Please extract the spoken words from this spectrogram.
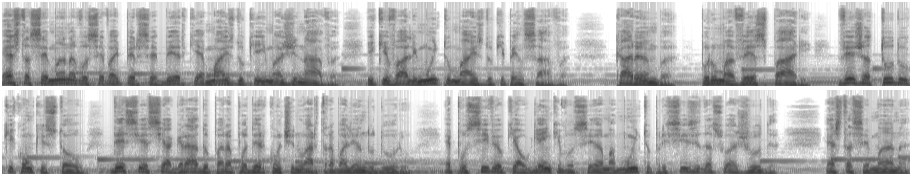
Esta semana você vai perceber que é mais do que imaginava e que vale muito mais do que pensava. Caramba! Por uma vez, pare, veja tudo o que conquistou, dê-se esse agrado para poder continuar trabalhando duro. É possível que alguém que você ama muito precise da sua ajuda. Esta semana,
